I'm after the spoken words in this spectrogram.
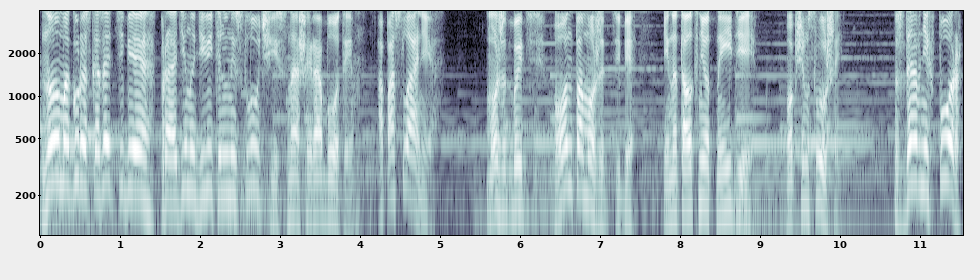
но могу рассказать тебе про один удивительный случай с нашей работы, о посланиях. Может быть, он поможет тебе и натолкнет на идеи. В общем, слушай. С давних пор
